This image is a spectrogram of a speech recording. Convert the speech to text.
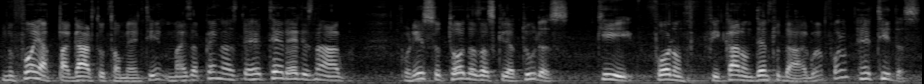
não foi apagar totalmente, mas apenas derreter eles na água. Por isso, todas as criaturas que foram ficaram dentro da água foram derretidas.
